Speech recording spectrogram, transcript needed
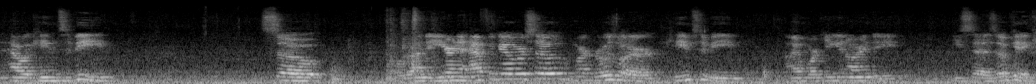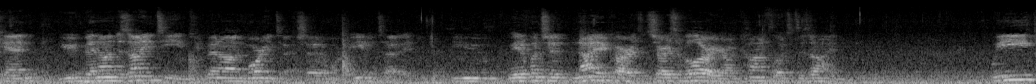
and how it came to be. So, around a year and a half ago or so, Mark Rosewater came to me. I'm working in R&D. He says, "Okay, Ken, you've been on design teams. You've been on Morningtide, Shadowmoor, Eventide. You made a bunch of Naya cards and Shards of Alara. You're on Conflux Design. We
